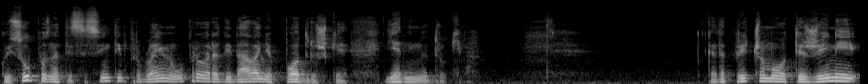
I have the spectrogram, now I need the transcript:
koji su upoznati sa svim tim problemima upravo radi davanja podrške jednim na drugima. Kada pričamo o težini,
